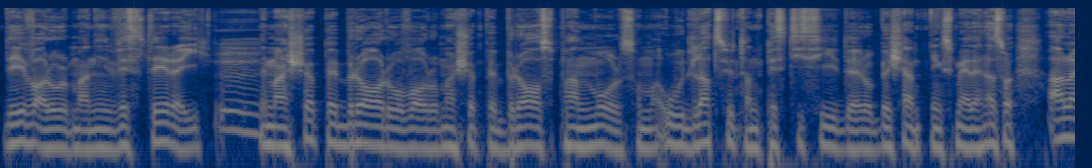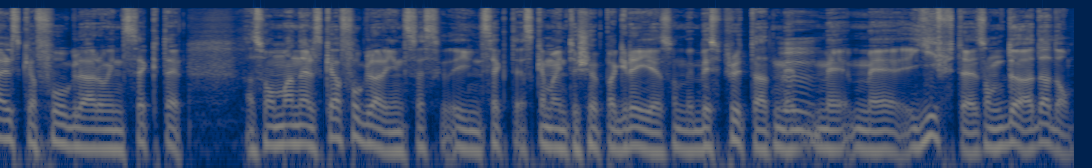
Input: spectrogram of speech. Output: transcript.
Det är varor man investerar i. När man köper bra råvaror, man köper bra spannmål som har odlats utan pesticider och bekämpningsmedel. Alltså, alla älskar fåglar och insekter. Alltså, om man älskar fåglar och inse- insekter ska man inte köpa grejer som är besprutat med, med, med gifter som dödar dem.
